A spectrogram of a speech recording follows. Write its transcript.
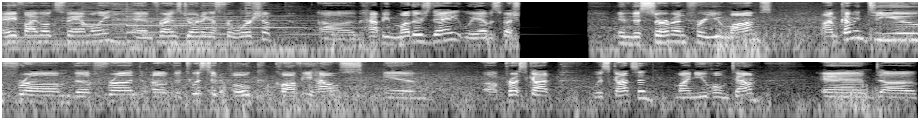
Hey, Five Oaks family and friends joining us for worship. Uh, happy Mother's Day. We have a special in this sermon for you moms. I'm coming to you from the front of the Twisted Oak Coffee House in uh, Prescott, Wisconsin, my new hometown. And uh,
